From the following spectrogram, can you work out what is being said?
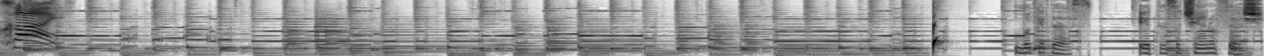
Hi. Look at this. It is a channel fish.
